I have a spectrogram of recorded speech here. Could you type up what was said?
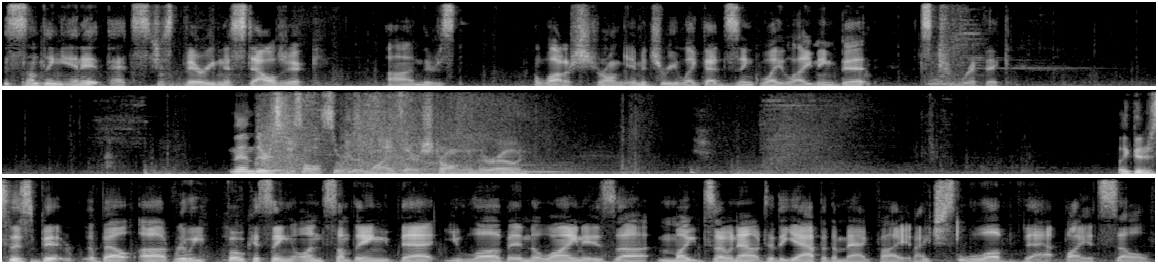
something in it that's just very nostalgic. Uh, and there's a lot of strong imagery, like that zinc white lightning bit. It's terrific. And then there's just all sorts of lines that are strong on their own. Like there's this bit about uh, really focusing on something that you love, and the line is uh, "might zone out to the yap of the magpie," and I just love that by itself.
